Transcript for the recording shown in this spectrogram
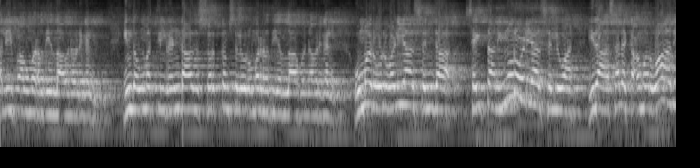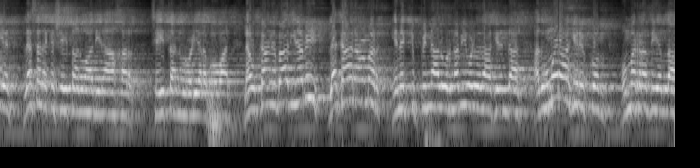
ஹலீஃபா உமர் அலி அல்லாஹன் அவர்கள் இந்த உமத்தில் இரண்டாவது சொர்க்கம் செல்வர் உமர் ரதி அல்லாஹன் அவர்கள் உமர் ஒரு வழியால் செஞ்சா சைத்தான் இன்னொரு வழியால் செல்லுவான். இதா சலக்க அமர் வாதியன் லசலக்க சைத்தான் வாதியன் ஆஹர். சைத்தான் ஒரு வழியால் போவான். லவ் கான பாதி நபி லகான அமர். எனக்கு பின்னால் ஒரு நபி வருவதாக இருந்தால் அது உமராக இருக்கும். உமர் ரதி அல்லா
